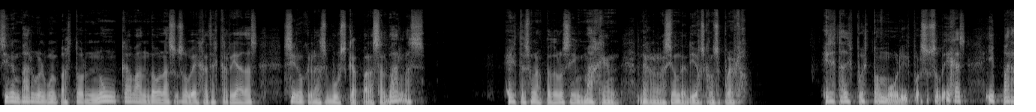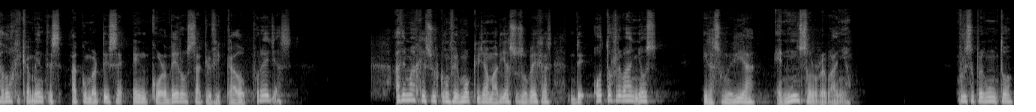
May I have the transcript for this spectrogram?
Sin embargo, el buen pastor nunca abandona sus ovejas descarriadas, sino que las busca para salvarlas. Esta es una poderosa imagen de la relación de Dios con su pueblo. Él está dispuesto a morir por sus ovejas y paradójicamente a convertirse en cordero sacrificado por ellas. Además Jesús confirmó que llamaría a sus ovejas de otros rebaños y las uniría en un solo rebaño. Por eso pregunto,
